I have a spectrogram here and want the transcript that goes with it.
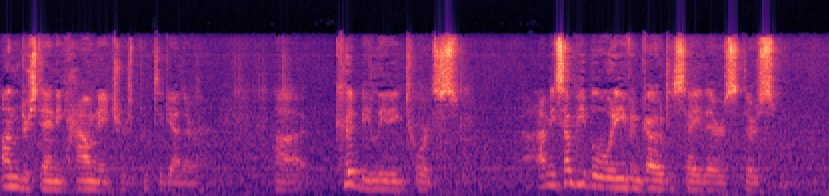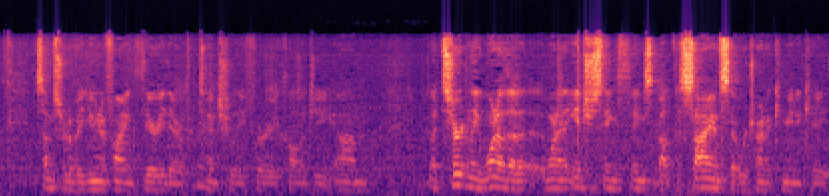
understanding how nature is put together uh, could be leading towards. I mean, some people would even go to say there's there's some sort of a unifying theory there potentially for ecology. Um, but certainly, one of the one of the interesting things about the science that we're trying to communicate,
